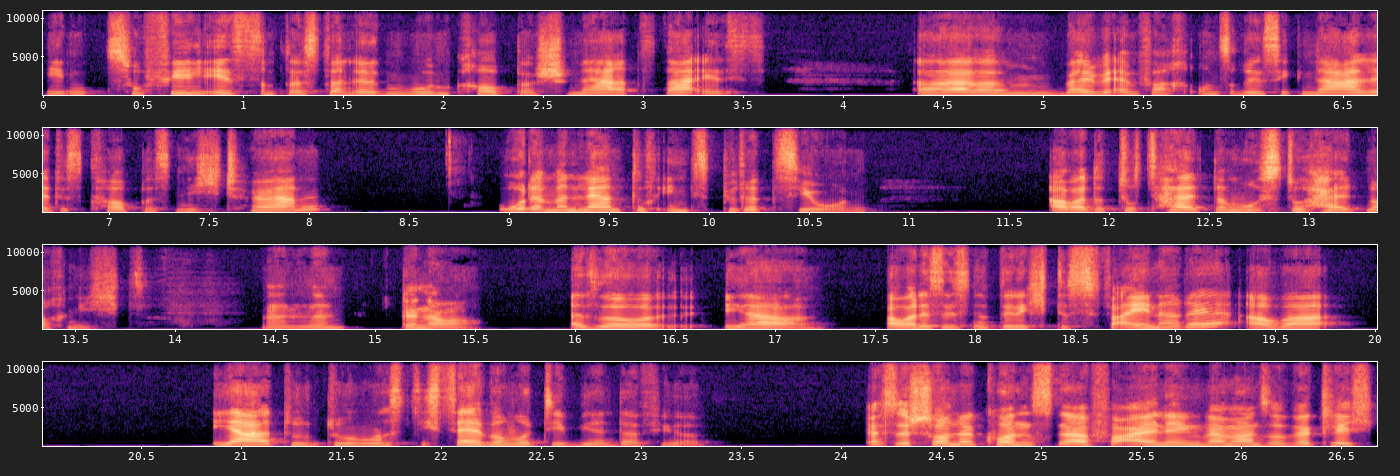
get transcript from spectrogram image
eben zu viel ist und dass dann irgendwo im Körper Schmerz da ist ähm, weil wir einfach unsere Signale des Körpers nicht hören. Oder man lernt durch Inspiration. Aber da tut halt, da musst du halt noch nicht. Mhm, genau. Also ja, aber das ist natürlich das Feinere, aber ja, du, du musst dich selber motivieren dafür. Es ist schon eine Kunst, ne? Vor allen Dingen, wenn man so wirklich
